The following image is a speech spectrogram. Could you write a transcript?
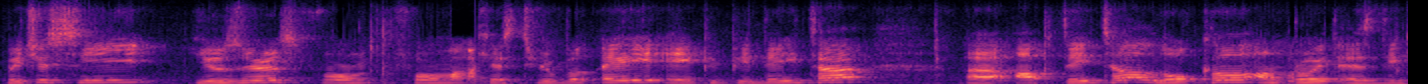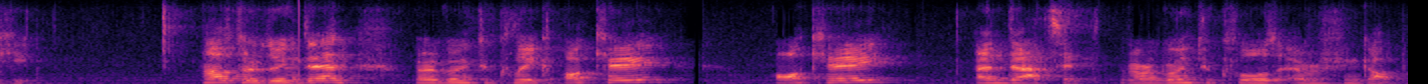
which you see users for, for my case AAA, app data, uh, app data, local Android SDK. After doing that, we're going to click OK, OK, and that's it. We are going to close everything up.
